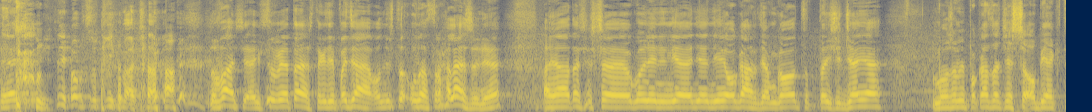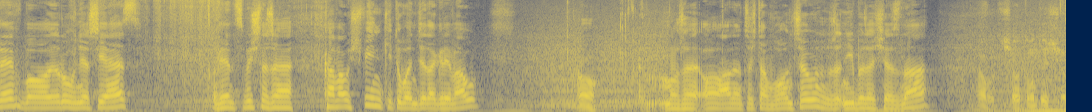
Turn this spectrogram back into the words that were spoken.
ja nie obsługiwać. No właśnie, ej, w sumie też, tego nie powiedziałem. On już to u nas trochę leży, nie? A ja też jeszcze ogólnie nie, nie, nie ogarniam go, co tutaj się dzieje. Możemy pokazać jeszcze obiektyw, bo również jest. Więc myślę, że kawał świnki tu będzie nagrywał. O, Może, o, Adam coś tam włączył, że niby, że się zna. a, bo to się automatycznie.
